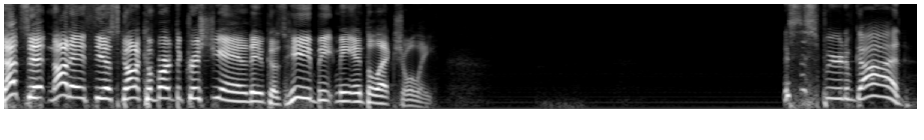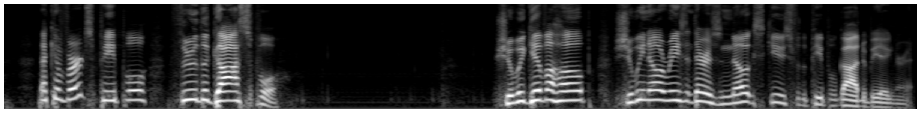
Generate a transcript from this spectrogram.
that's it, not atheist, gonna convert to Christianity because he beat me intellectually. It's the Spirit of God that converts people through the gospel. Should we give a hope? Should we know a reason? There is no excuse for the people of God to be ignorant.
